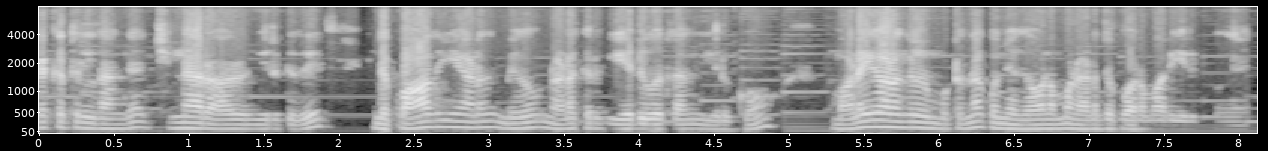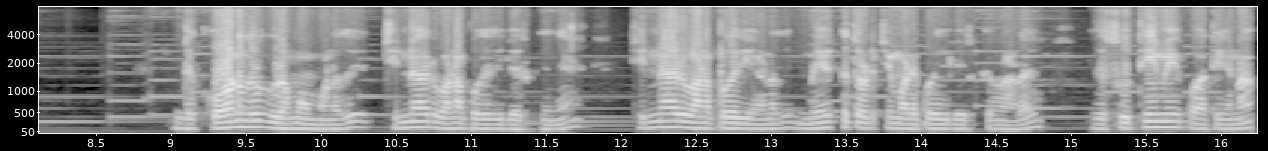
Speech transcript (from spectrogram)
இறக்கத்தில் தாங்க சின்னார் ஆறு இருக்குது. இந்த பாதையானது மிகவும் நடக்கிறதுக்கு ஏதுவதாங்க இருக்கும். மழைக்காலங்கள் மட்டும்தான் கொஞ்சம் கவனமாக நடந்து போகிற மாதிரி இருக்குங்க. இந்த கோடந்தூர் கிராமமானது சின்னார் வனப்பகுதியில் இருக்குங்க. சின்னார் வனப்பகுதியானது மேற்கு தொடர்ச்சி மலைப்பகுதியில் இருக்கிறதுனால இதை சுற்றியுமே பார்த்தீங்கன்னா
